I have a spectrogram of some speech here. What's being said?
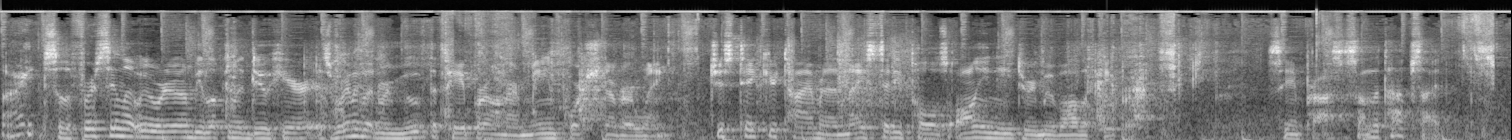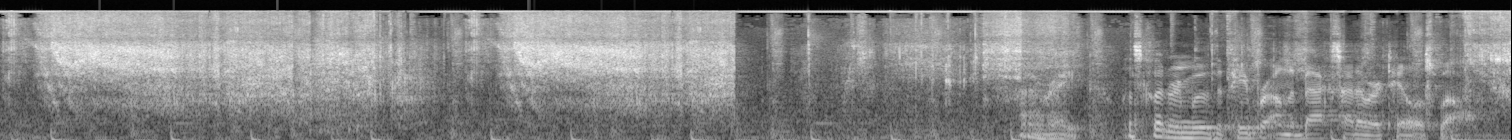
All right, so the first thing that we were gonna be looking to do here is we're gonna go ahead and remove the paper on our main portion of our wing. Just take your time and a nice steady pull is all you need to remove all the paper. Same process on the top side. All right, let's go ahead and remove the paper on the back side of our tail as well.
